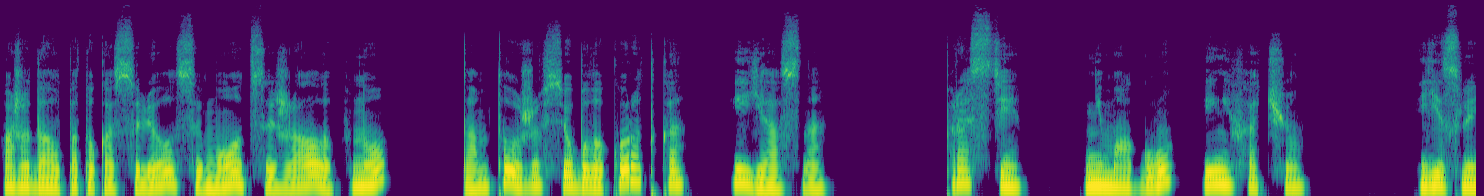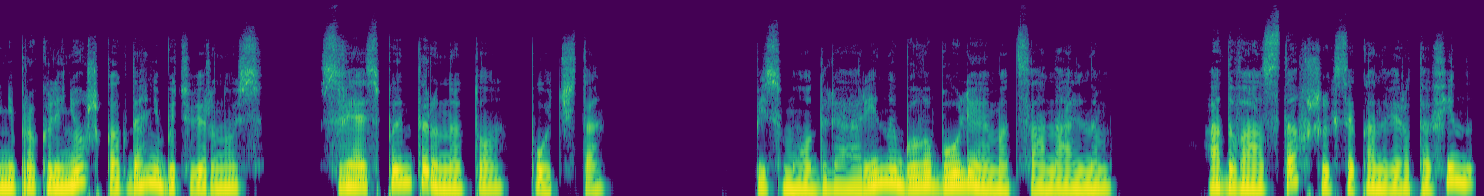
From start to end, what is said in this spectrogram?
Ожидал потока слез, эмоций, жалоб, но там тоже все было коротко и ясно. «Прости, не могу и не хочу. Если не проклянешь, когда-нибудь вернусь. Связь по интернету, почта». Письмо для Арины было более эмоциональным а два оставшихся конверта Фин,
